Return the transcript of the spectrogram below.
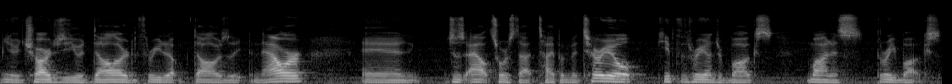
you know charges you a dollar to three dollars an hour, and just outsource that type of material. Keep the 300 bucks minus three bucks,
